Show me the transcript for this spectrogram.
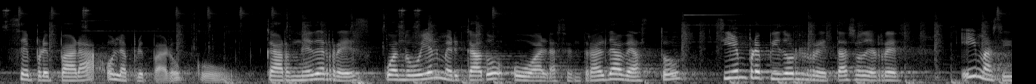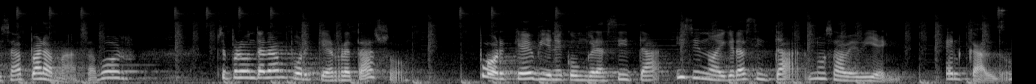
se prepara o la preparo con carne de res, cuando voy al mercado o a la central de abastos, siempre pido retazo de res y maciza para más sabor. Se preguntarán por qué retazo. Porque viene con grasita y si no hay grasita no sabe bien el caldo.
